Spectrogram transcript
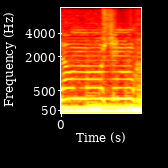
slow motion.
